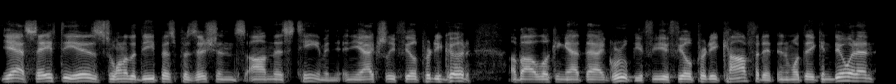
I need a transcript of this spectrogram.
Yeah, safety is one of the deepest positions on this team, and, and you actually feel pretty good about looking at that group. You feel, you feel pretty confident in what they can do. And then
